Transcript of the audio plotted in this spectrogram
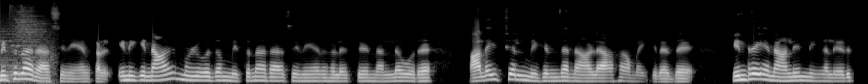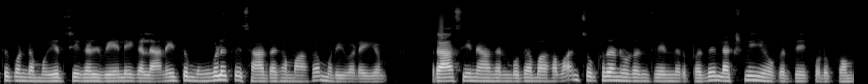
மிதுன ராசி நேயர்கள். இன்னைக்கு நாள் முழுவதும் மிதுன ராசி நேயர்களுக்கு நல்ல ஒரு அலைச்சல் மிகுந்த நாளாக அமைகிறது. இன்றைய நாளில் நீங்கள் எடுத்துக்கொண்ட முயற்சிகள் வேலைகள் அனைத்தும் உங்களுக்கு சாதகமாக முடிவடையும். ராசிநாதன் புத பகவான் சுக்கிரனுடன் சேர்ந்திருப்பது லக்ஷ்மி யோகத்தை கொடுக்கும்.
